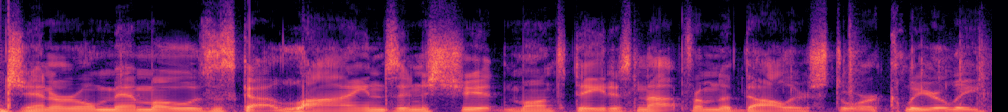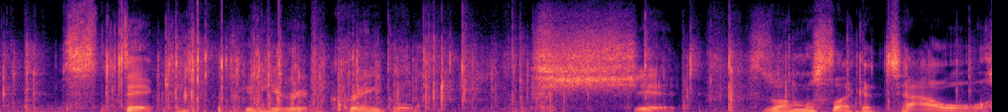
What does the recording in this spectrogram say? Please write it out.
general memos. It's got lines and shit, month date. It's not from the dollar store, clearly. It's thick. You can hear it crinkle. Shit. It's almost like a towel.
